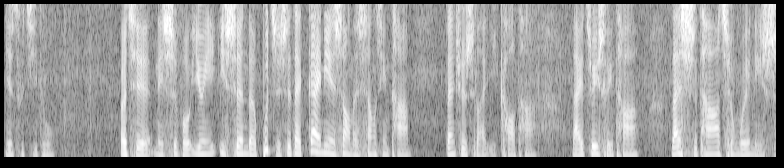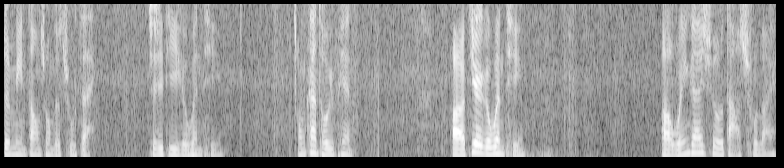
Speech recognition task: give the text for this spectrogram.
耶稣基督？而且你是否愿意一生的不只是在概念上的相信他，但却是来依靠他，来追随他，来使他成为你生命当中的主宰？这是第一个问题。我们看头一片。啊，第二个问题。啊，我应该是有打出来。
